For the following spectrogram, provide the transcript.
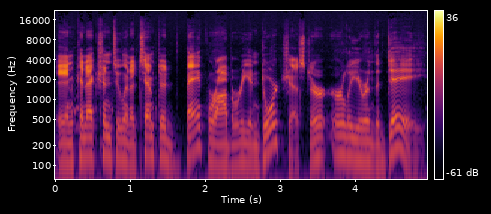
in connection to an attempted bank robbery in Dorchester earlier in the day.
